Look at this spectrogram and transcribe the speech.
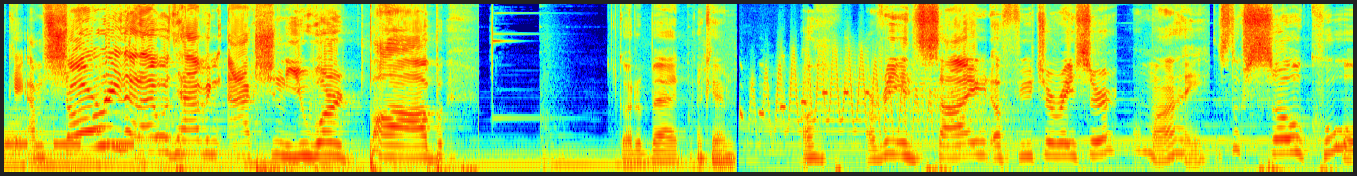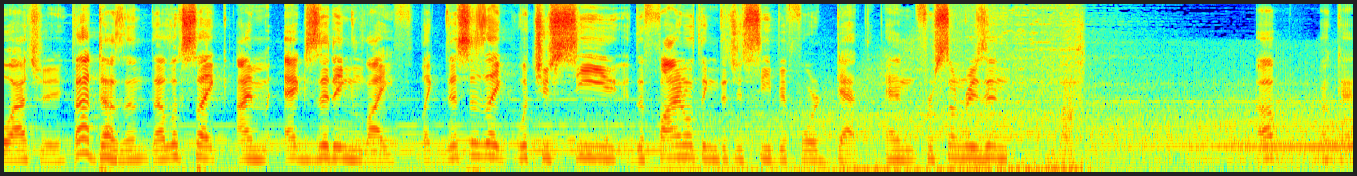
Okay, I'm sorry that I was having action. You weren't, Bob. Go to bed. Okay. Oh, are we inside a future racer? Oh my. This looks so cool, actually. That doesn't. That looks like I'm exiting life. Like, this is like what you see, the final thing that you see before death. And for some reason... Up. Okay.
